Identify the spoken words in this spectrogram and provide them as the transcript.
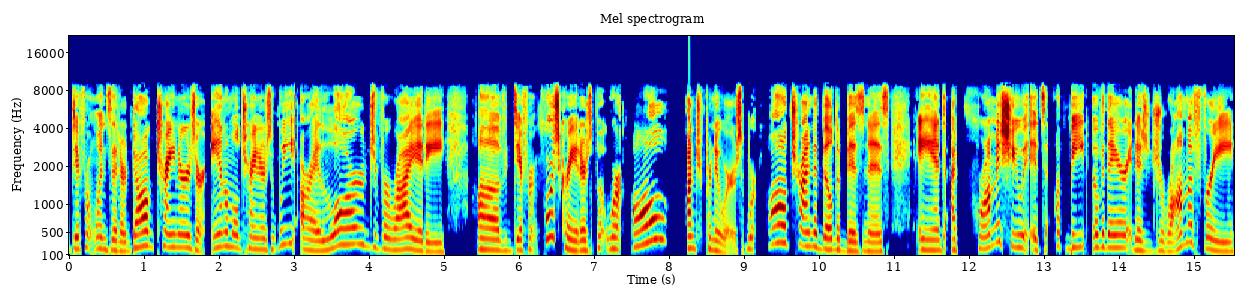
different ones that are dog trainers or animal trainers. We are a large variety of different course creators, but we're all entrepreneurs. We're all trying to build a business. And I promise you, it's upbeat over there. It is drama free.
